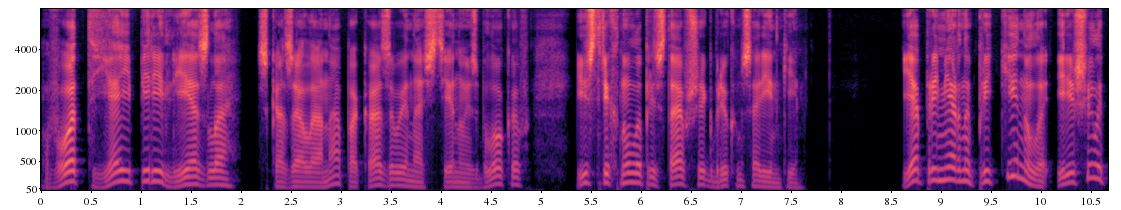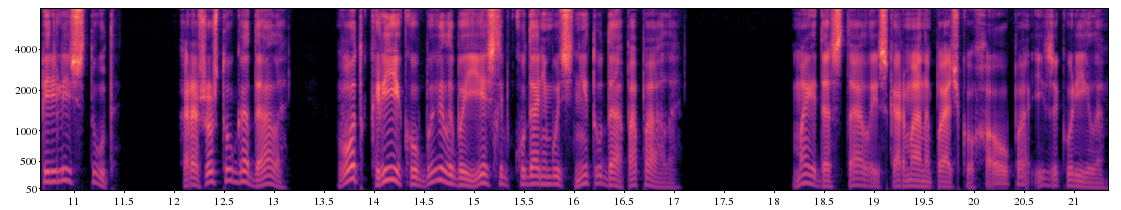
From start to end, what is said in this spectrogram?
«Вот я и перелезла», — сказала она, показывая на стену из блоков, и стряхнула приставшие к брюкам соринки. «Я примерно прикинула и решила перелезть тут. Хорошо, что угадала. Вот крику было бы, если б куда-нибудь не туда попала». Мэй достала из кармана пачку хаупа и закурила.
